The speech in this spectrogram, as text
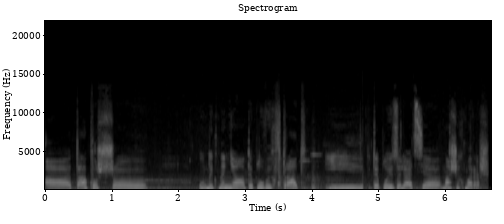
а також е, уникнення теплових втрат і теплоізоляція наших мереж.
